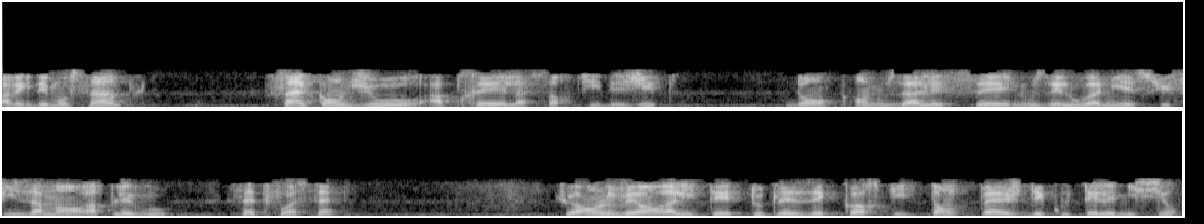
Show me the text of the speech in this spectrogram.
Avec des mots simples, 50 jours après la sortie d'Égypte, Donc, on nous a laissé nous éloigner suffisamment, rappelez-vous, 7 fois 7. Tu as enlevé en réalité toutes les écorces qui t'empêchent d'écouter l'émission.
